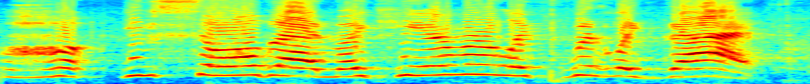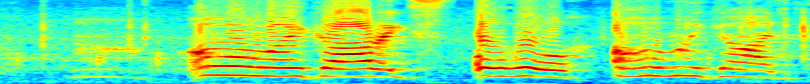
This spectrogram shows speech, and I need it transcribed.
Oh, you saw that. My camera like went like that. Oh my god. I, oh, oh my god.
